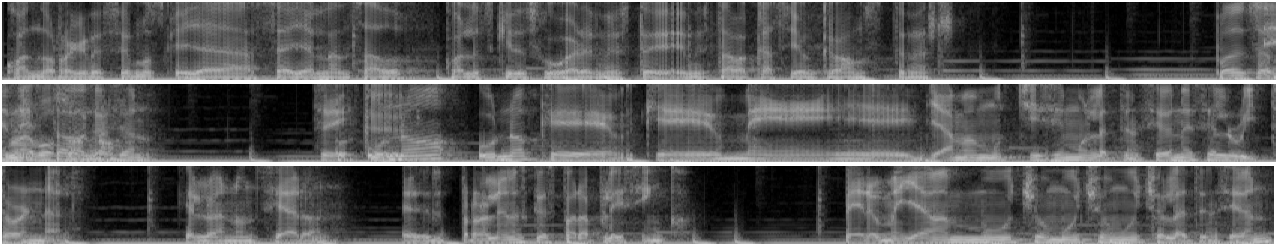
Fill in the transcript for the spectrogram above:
cuando regresemos que ya se hayan lanzado, ¿cuáles quieres jugar en este en esta vacación que vamos a tener? Puede ser en esta vacación. Sí, uno, uno que, que, me llama muchísimo la atención es el Returnal que lo anunciaron. El problema es que es para Play 5. Pero me llama mucho, mucho, mucho la atención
